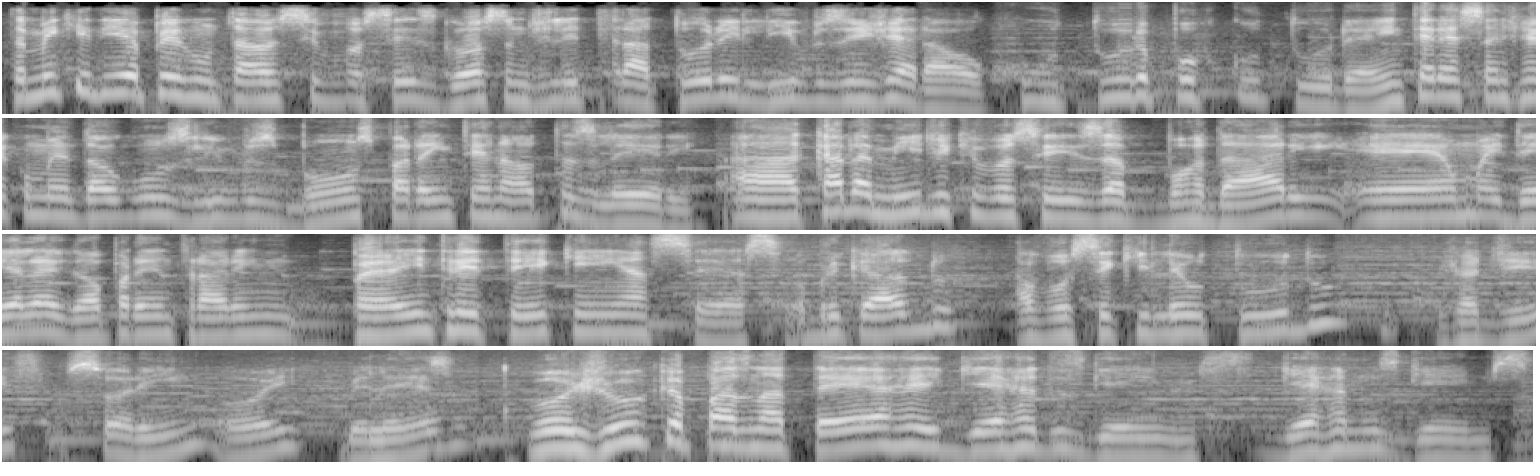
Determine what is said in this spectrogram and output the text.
também queria perguntar se vocês gostam de literatura e livros em geral, cultura por cultura. É interessante recomendar alguns livros bons para internautas lerem. A cada mídia que vocês abordarem é uma ideia legal para entrarem para entreter quem acessa. Obrigado a você que leu tudo. Já disse, Sorin, oi, beleza? Vojuca, Paz na Terra e Guerra dos Games. Guerra nos Games.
